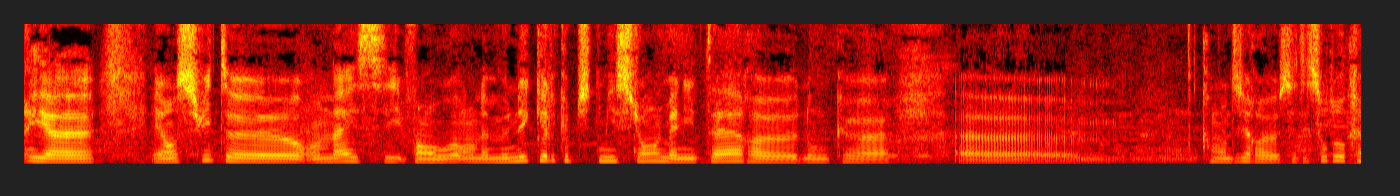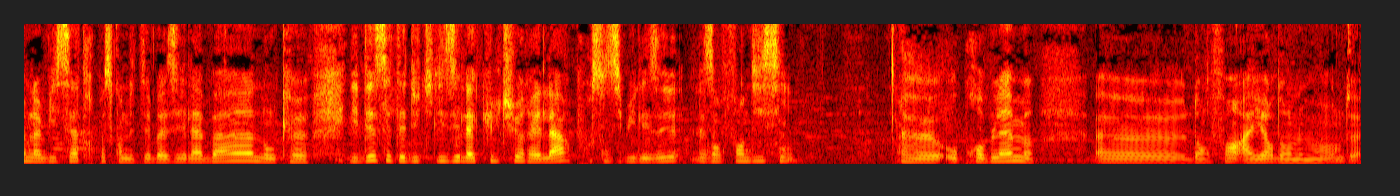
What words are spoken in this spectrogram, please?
Et, euh, et ensuite, euh, on a essayé, enfin, on a mené quelques petites missions humanitaires, euh, donc. Comment dire C'était surtout au Kremlin-Bicêtre parce qu'on était basé là-bas. Donc, l'idée c'était d'utiliser la culture et l'art pour sensibiliser les enfants d'ici euh, aux problèmes euh, d'enfants ailleurs dans le monde.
